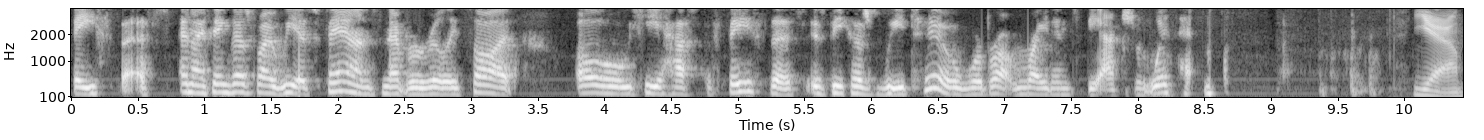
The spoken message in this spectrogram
face this, and I think that's why we as fans never really thought, oh, he has to face this is because we too were brought right into the action with him. Yeah,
